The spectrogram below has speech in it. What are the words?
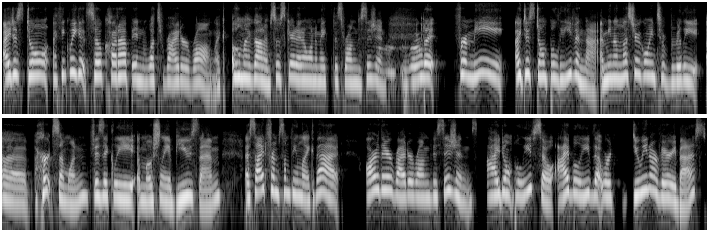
I just don't, I think we get so caught up in what's right or wrong. Like, oh my God, I'm so scared. I don't want to make this wrong decision. Mm-hmm. But for me, I just don't believe in that. I mean, unless you're going to really uh, hurt someone, physically, emotionally abuse them, aside from something like that, are there right or wrong decisions? I don't believe so. I believe that we're doing our very best.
